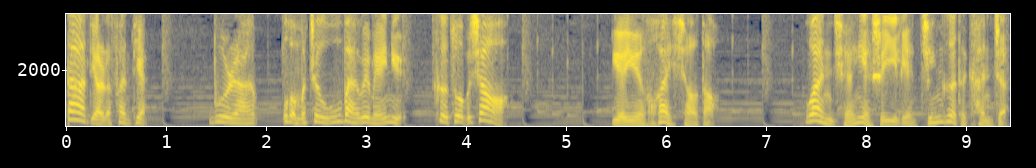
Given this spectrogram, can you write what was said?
大点的饭店，不然我们这五百位美女可坐不下哦。圆圆坏笑道。万钱也是一脸惊愕的看着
